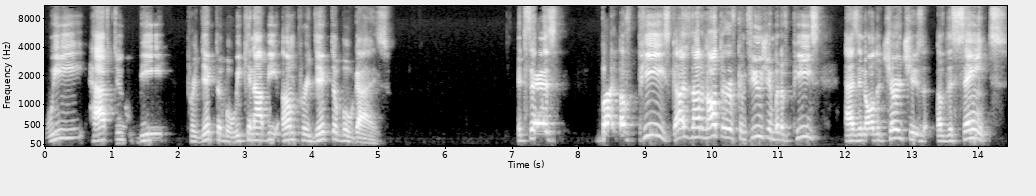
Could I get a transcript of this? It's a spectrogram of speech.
we have to be predictable. We cannot be unpredictable, guys. It says, but of peace. God is not an author of confusion, but of peace as in all the churches of the saints.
